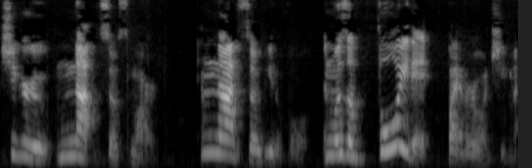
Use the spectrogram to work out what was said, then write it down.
she grew not so smart, not so beautiful, and was avoided by everyone she met.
